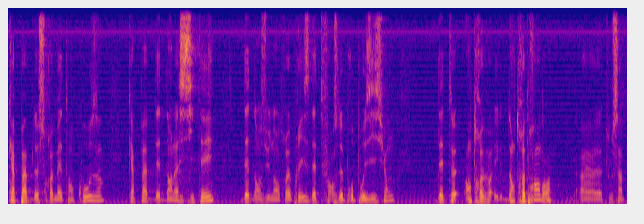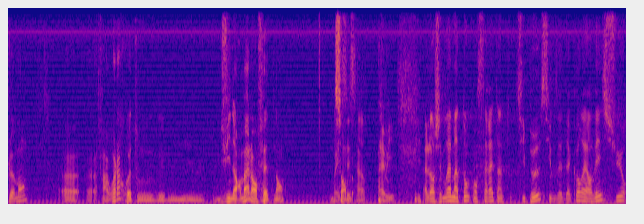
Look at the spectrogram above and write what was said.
capables de se remettre en cause, capables d'être dans la cité, d'être dans une entreprise, d'être force de proposition, d'être d'entreprendre euh, tout simplement. Euh, enfin voilà quoi, tout, une vie normale en fait, non? Oui, c'est ça. Ah oui. Alors j'aimerais maintenant qu'on s'arrête un tout petit peu, si vous êtes d'accord Hervé, sur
